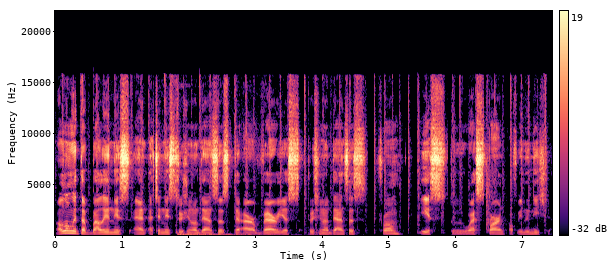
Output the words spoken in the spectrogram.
Along with the Balinese and Acehnese traditional dances, there are various traditional dances from east to west part of Indonesia.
